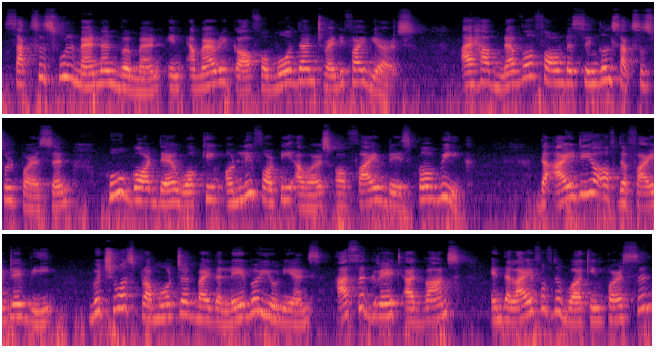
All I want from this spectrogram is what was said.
successful men and women in America for more than 25 years. I have never found a single successful person who got there working only 40 hours or 5 days per week. The idea of the 5 day week, which was promoted by the labor unions as a great advance in the life of the working person,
